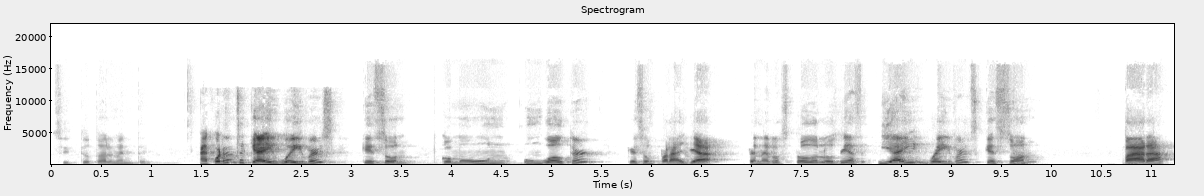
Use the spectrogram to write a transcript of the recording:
Sí, totalmente. Acuérdense que hay waivers que son como un, un Walker, que son para ya tenerlos todos los días, y hay waivers que son para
